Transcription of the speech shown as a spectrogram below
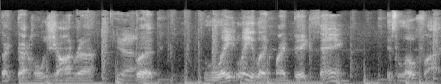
like that whole genre. Yeah. But lately, like my big thing is lo-fi.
